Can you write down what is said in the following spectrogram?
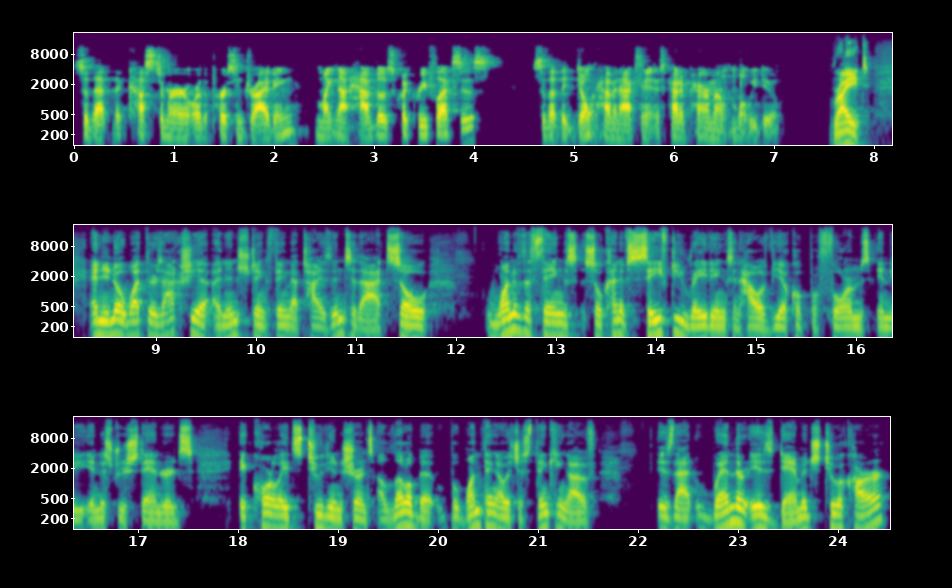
so that the customer or the person driving might not have those quick reflexes so that they don't have an accident is kind of paramount in what we do. Right. And you know what? There's actually a, an interesting thing that ties into that. So, one of the things, so kind of safety ratings and how a vehicle performs in the industry standards, it correlates to the insurance a little bit. But one thing I was just thinking of is that when there is damage to a car,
